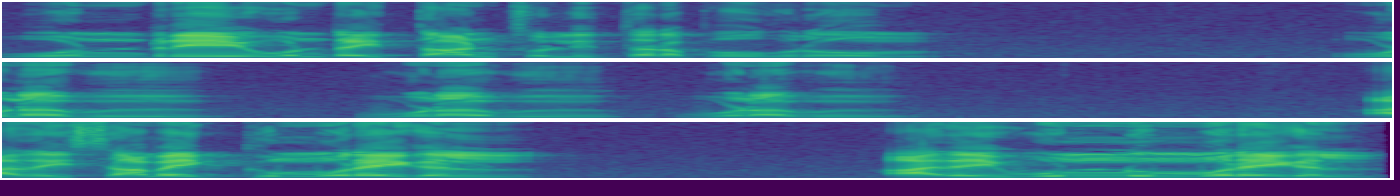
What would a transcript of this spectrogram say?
ஒன்றே ஒன்றைத்தான் சொல்லித்தரப் போகிறோம் உணவு உணவு உணவு. அதை சமைக்கும் முறைகள் அதை உண்ணும் முறைகள்.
